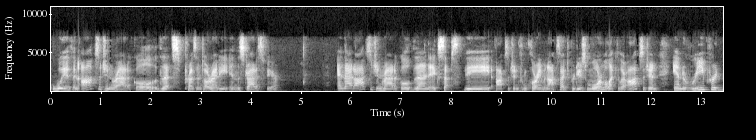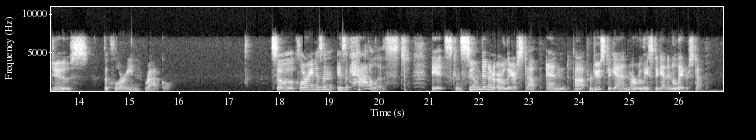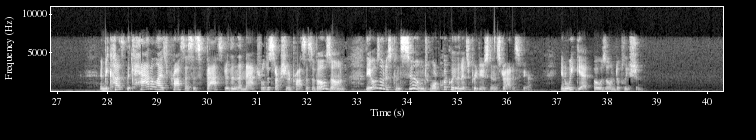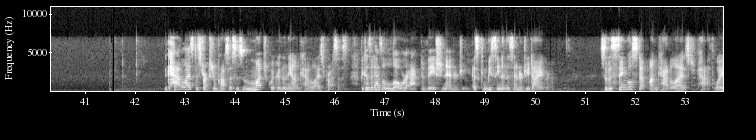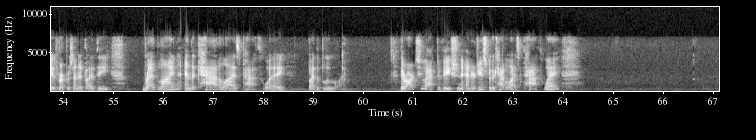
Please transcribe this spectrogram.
with an oxygen radical that's present already in the stratosphere. And that oxygen radical then accepts the oxygen from chlorine monoxide to produce more molecular oxygen and reproduce the chlorine radical. So chlorine is, an, is a catalyst. It's consumed in an earlier step and uh, produced again or released again in a later step. And because the catalyzed process is faster than the natural destruction process of ozone, the ozone is consumed more quickly than it's produced in the stratosphere, and we get ozone depletion. Catalyzed destruction process is much quicker than the uncatalyzed process because it has a lower activation energy, as can be seen in this energy diagram. So the single-step uncatalyzed pathway is represented by the red line and the catalyzed pathway by the blue line. There are two activation energies for the catalyzed pathway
